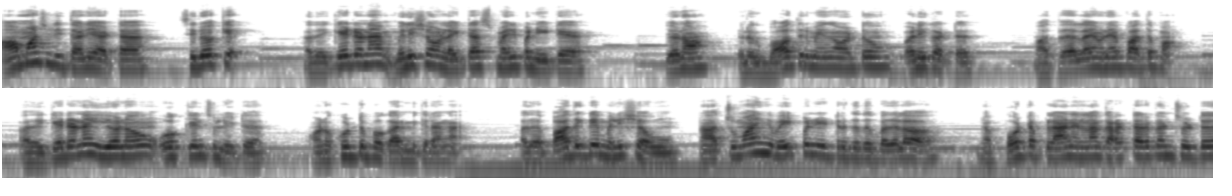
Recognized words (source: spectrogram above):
ஆமான்னு சொல்லி தலையாட்ட சரி ஓகே அதை கேட்டோன்னே மெலிஷாவும் லைட்டாக ஸ்மைல் பண்ணிட்டு யோனா எனக்கு பாத்ரூம் எங்கே மட்டும்? வழிகாட்டு. மற்றதெல்லாம் இவனே பார்த்துப்பான். அதை கேட்டோன்னே இவனும் ஓகேன்னு சொல்லிட்டு அவனை கூட்டு போக ஆரம்பிக்கிறாங்க. அதை பார்த்துக்கிட்டே மெலிஷாவும் நான் சும்மா இங்கே வெயிட் பண்ணிட்டு இருக்கிறது பதிலாக நான் போட்ட பிளான் எல்லாம் கரெக்டாக இருக்கான்னு சொல்லிட்டு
